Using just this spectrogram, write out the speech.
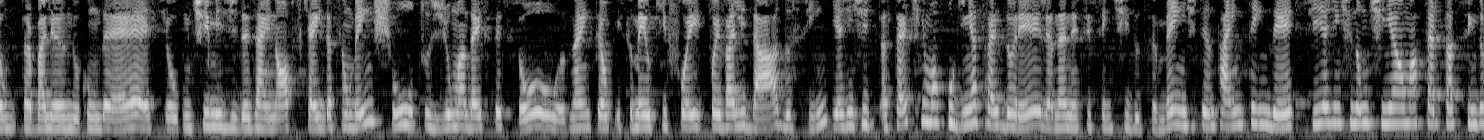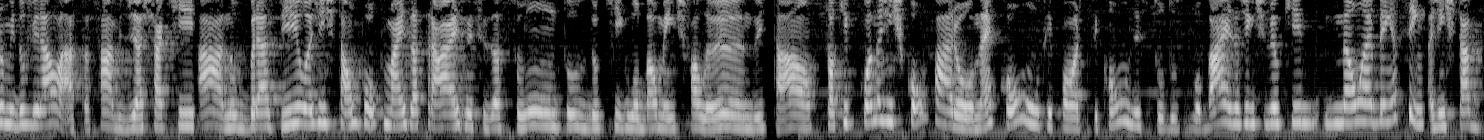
estão trabalhando com DS ou com times de design ops que ainda são bem enxutos, de uma a dez pessoas, né? Então, isso meio que foi, foi validado, assim. E a gente até tinha uma pulguinha atrás da orelha, né? Nesse sentido também, de tentar entender se a gente não tinha uma certa síndrome do vira-lata, sabe? De achar que, ah, no Brasil a gente tá um pouco mais atrás nesses assuntos do que globalmente falando e tal. Só que quando a gente comparou, né, com os reportes e com os estudos globais, a gente viu que não é bem assim. A gente tá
